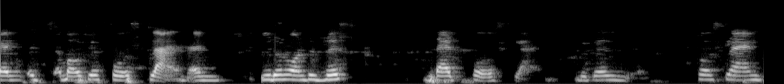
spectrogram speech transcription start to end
when it's about your first client and you don't want to risk that first client because first client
